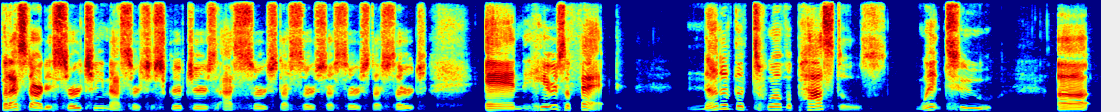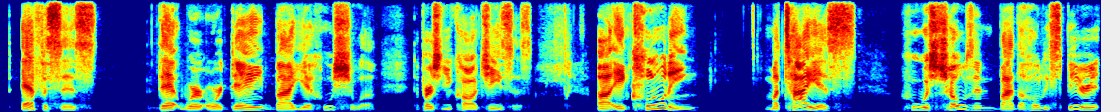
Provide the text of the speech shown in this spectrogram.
But I started searching. I searched the scriptures. I searched, I searched, I searched, I searched. And here's a fact none of the 12 apostles went to uh, Ephesus that were ordained by Yahushua, the person you call Jesus, uh, including Matthias, who was chosen by the Holy Spirit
